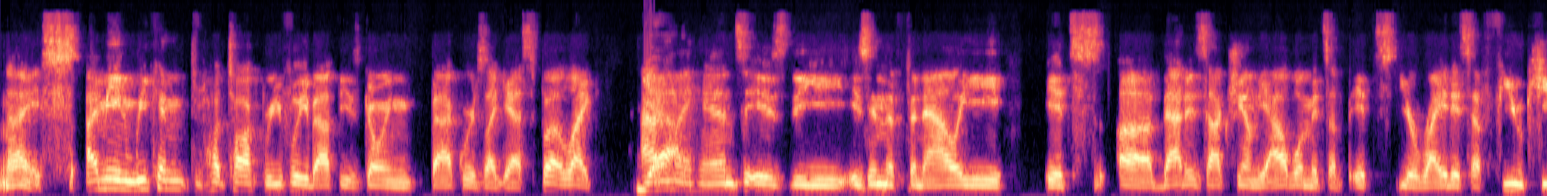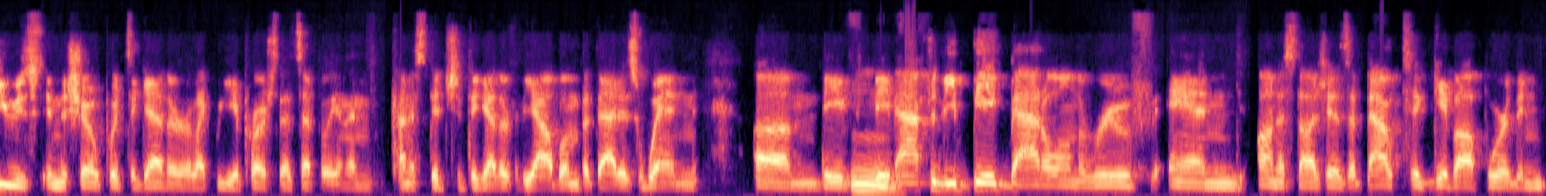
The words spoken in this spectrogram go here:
Nice. I mean, we can t- talk briefly about these going backwards, I guess. But like, out Yeah. of my hands is the is in the finale. It's uh that is actually on the album. It's a it's you're right. It's a few cues in the show put together. Like we approached that separately and then kind of stitched it together for the album. But that is when um they've Mm. they've after the big battle on the roof and Anastasia is about to give up where the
